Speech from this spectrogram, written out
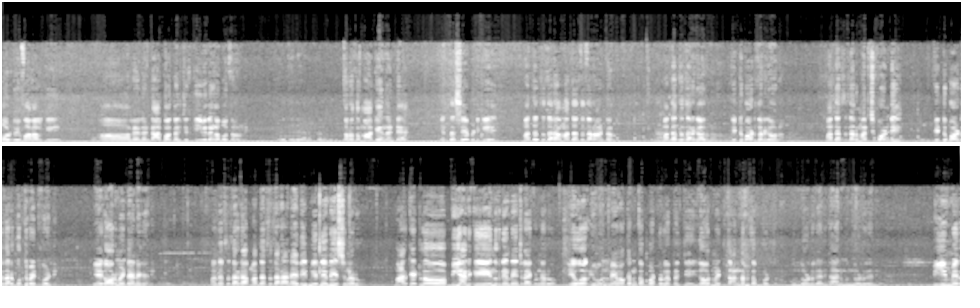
పౌల్ట్రీ ఫారాలకి లేదంటే ఆక్వాకల్చర్కి ఈ విధంగా పోతా ఉన్నాయి తర్వాత మాకేందంటే ఎంతసేపటికి మద్దతు ధర మద్దతు ధర అంటారు. మద్దతు ధర కాదు గిట్టుబాటు ధర కావాలా? మద్దతు ధర మర్చిపోండి గిట్టుబాటు ధర గుర్తుపెట్టుకోండి. ఏ గవర్నమెంట్ అయినా కానీ. మద్దతు ధర మద్దతు ధర అనేది మీరు నిర్ణయిస్తున్నారు. మార్కెట్లో బియ్యానికి ఎందుకు నిర్ణయించలేకున్నారు? ఎవరు ఎవరు మేము ఒక్కరిని తప్పుపట్టలే ప్రతి గవర్నమెంట్ అందరిని తప్పుపడుతున్నాం ముందోళ్ళు కానీ దాని ముందోళ్ళు కానీ. బియ్యం మీద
